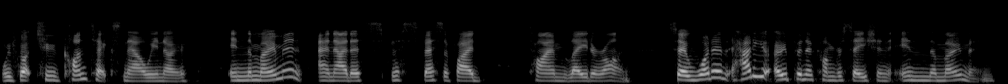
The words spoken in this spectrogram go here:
We've got two contexts now, we know in the moment and at a spe- specified time later on. So, what are, how do you open a conversation in the moment?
